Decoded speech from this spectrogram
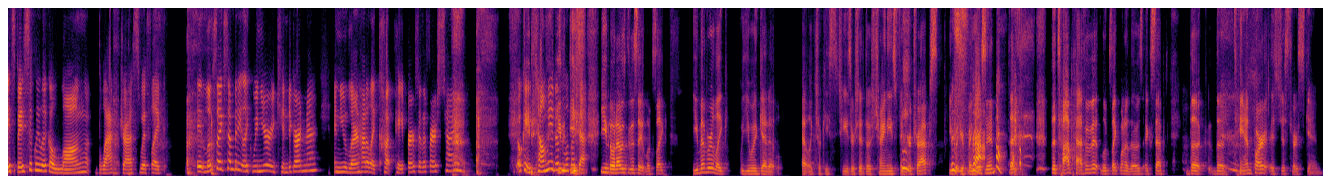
It's basically like a long black dress with like it looks like somebody like when you're a kindergartner and you learn how to like cut paper for the first time. Okay, tell me it doesn't you- look like that. You know what I was gonna say? It looks like you remember like you would get it at like Chuck E. Cheese or shit. Those Chinese finger traps. You put your fingers in. The, the top half of it looks like one of those, except the the tan part is just her skin.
